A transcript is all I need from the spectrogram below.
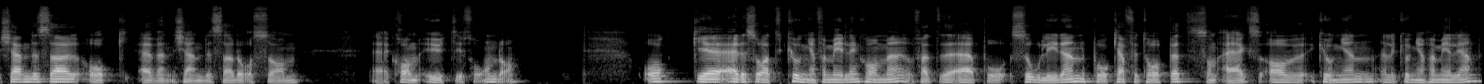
kändisar och även kändisar då som eh, kom utifrån då. Och eh, är det så att kungafamiljen kommer för att det är på Soliden på kaffetorpet som ägs av kungen eller kungafamiljen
